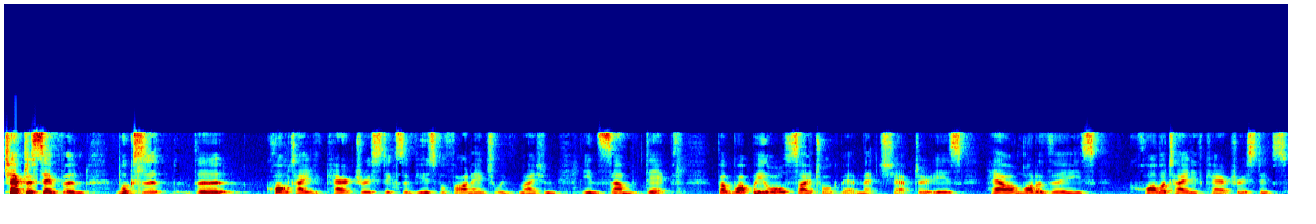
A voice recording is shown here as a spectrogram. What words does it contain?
Chapter 7 looks at the qualitative characteristics of useful financial information in some depth. But what we also talk about in that chapter is how a lot of these qualitative characteristics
